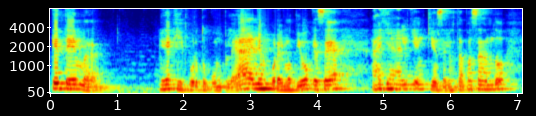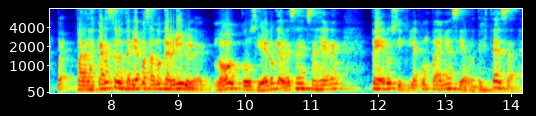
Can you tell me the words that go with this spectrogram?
¿Qué tema? X por tu cumpleaños, por el motivo que sea, hay alguien quien se lo está pasando, bueno, para las caras se lo estaría pasando terrible, ¿no? Considero que a veces exageran, pero sí le acompaña cierta tristeza.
